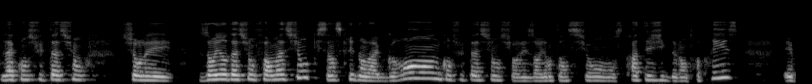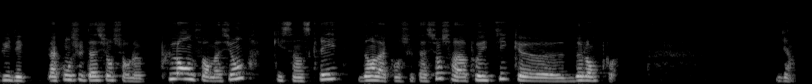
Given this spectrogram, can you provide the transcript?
La consultation sur les orientations formation qui s'inscrit dans la grande consultation sur les orientations stratégiques de l'entreprise et puis la consultation sur le plan de formation qui s'inscrit dans la consultation sur la politique euh, de l'emploi. Bien.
